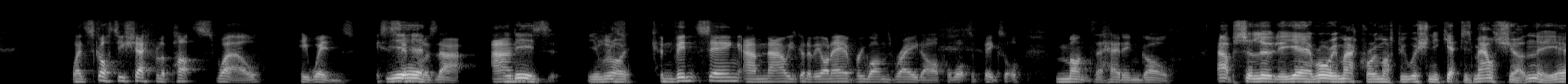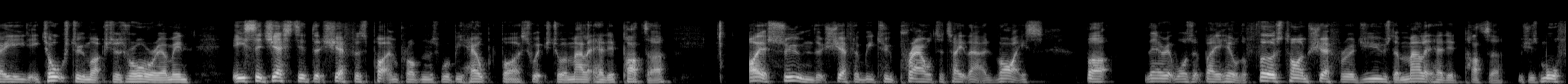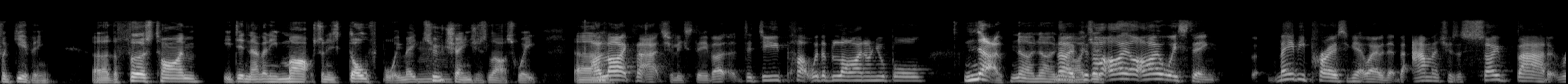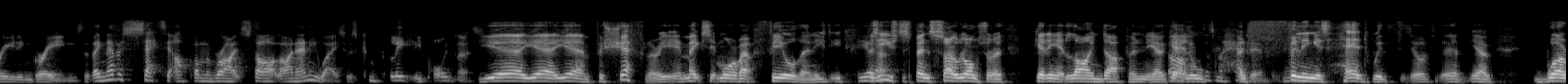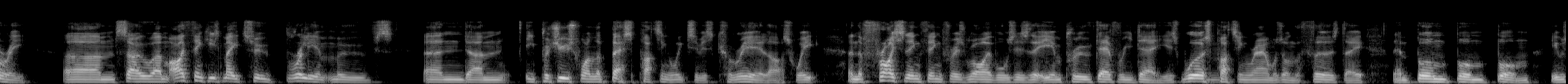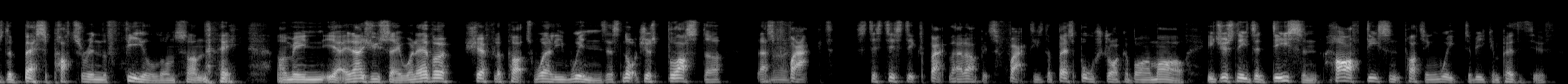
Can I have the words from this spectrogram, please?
When Scotty Scheffler puts well, he wins. It's as yeah. simple as that. And it is. You're right. Convincing, and now he's going to be on everyone's radar for what's a big sort of month ahead in golf. Absolutely, yeah. Rory McIlroy must be wishing he kept his mouth shut, isn't he? Yeah, he, he talks too much, does Rory? I mean, he suggested that Scheffler's putting problems would be helped by a switch to a mallet-headed putter. I assumed that Scheffler would be too proud to take that advice, but there it was at Bay Hill. The first time Scheffler had used a mallet-headed putter, which is more forgiving. Uh, the first time he didn't have any marks on his golf ball. He made two mm. changes last week. Um, I like that actually, Steve. Uh, did, do you putt with a line on your ball? No, no, no, no. Because I, I, I, I always think maybe pros can get away with it, but amateurs are so bad at reading greens that they never set it up on the right start line anyway. So it's completely pointless. Yeah, yeah, yeah. And for Scheffler, it, makes it more about feel then. Because he, he, yeah. he, used to spend so long sort of getting it lined up and you know getting oh, all and in. filling yeah. his head with uh, you know worry. Um, so um, I think he's made two brilliant moves and um, he produced one of the best putting weeks of his career last week. And the frightening thing for his rivals is that he improved every day. His worst mm. putting round was on the Thursday, then boom, boom, boom. He was the best putter in the field on Sunday. I mean, yeah, and as you say, whenever Scheffler puts well, he wins. It's not just bluster, that's no. fact. Statistics back that up. It's fact. He's the best ball striker by a mile. He just needs a decent, half decent putting week to be competitive.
